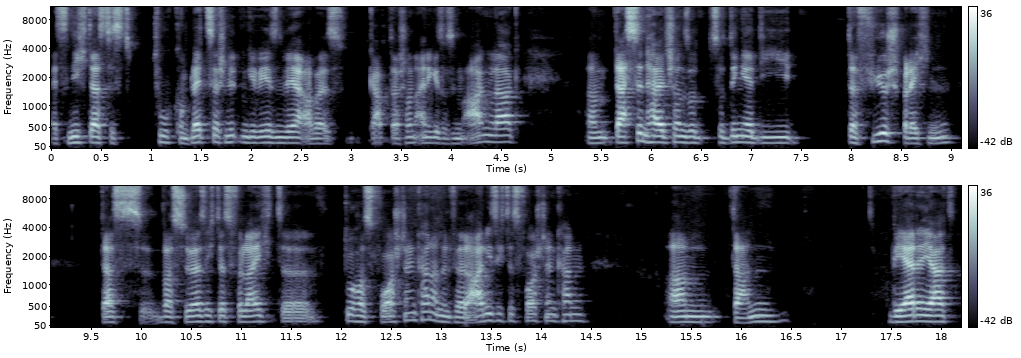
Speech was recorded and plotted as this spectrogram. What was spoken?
Jetzt nicht, dass das Tuch komplett zerschnitten gewesen wäre, aber es gab da schon einiges, was im Argen lag. Ähm, das sind halt schon so, so, Dinge, die dafür sprechen, dass Vasseur sich das vielleicht äh, durchaus vorstellen kann und wenn Ferrari sich das vorstellen kann, ähm, dann wäre ja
